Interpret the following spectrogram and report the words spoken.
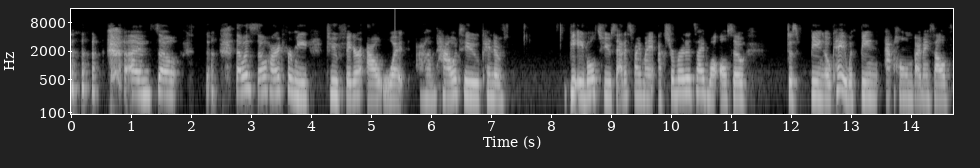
and so that was so hard for me to figure out what, um, how to kind of be able to satisfy my extroverted side while also just being okay with being at home by myself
